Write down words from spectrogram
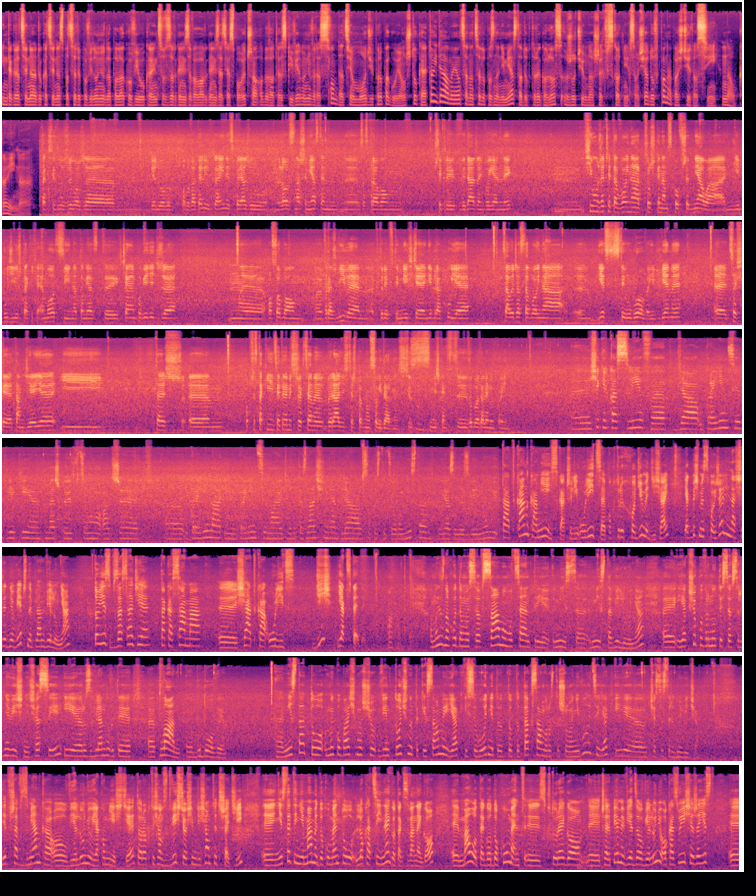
Integracyjno-edukacyjne spacery po Wieluniu dla Polaków i Ukraińców zorganizowała organizacja społeczna Obywatelski Wieluń wraz z Fundacją Młodzi Propagują Sztukę. To idea mająca na celu poznanie miasta, do którego los rzucił naszych wschodnich sąsiadów po napaści Rosji na Ukrainę. Tak się złożyło, że wielu obywateli Ukrainy skojarzył los naszym miastem e, za sprawą przykrych wydarzeń wojennych. Siłą rzeczy ta wojna troszkę nam spowszedniała, nie budzi już takich emocji, natomiast e, chciałem powiedzieć, że mm, e, osobom e, wrażliwym, których w tym mieście nie brakuje, cały czas ta wojna e, jest z tyłu głowy i wiemy, e, co się tam dzieje i też poprzez takie inicjatywy myślę, że chcemy wyrazić też pewną solidarność z mieszkańcami, z obywatelami Ukrainy. Е, Ще кілька слів е, для українців, які мешкають в цьому, адже е, Україна і українці мають велике значення для особисто цього міста, пов'язане з війною. Ta tkanka miejska, czyli ulice, po których chodzimy dzisiaj, jakbyśmy spojrzeli na średniowieczny plan Wielunia, to jest w zasadzie taka sama y, siatka ulic dziś jak wtedy. Ага. Ми знаходимося в самому центрі міста, міста Вілюня. Е, якщо повернутися в середньовічні часи і розглянути е, план е, будови міста, то ми побачимо, що він точно такий самий, як і сьогодні, тобто так само розташовані вулиці, як і в часи середньовіччя. Pierwsza wzmianka o Wieluniu jako mieście to rok 1283. E, Niestety nie mamy dokumentu lokacyjnego tak zwanego. E, Mało tego, dokument, e, z którego czerpiemy wiedzę o Wieluniu okazuje się, że jest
